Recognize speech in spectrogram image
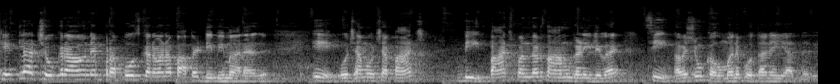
કેટલા છોકરાઓને પ્રપોઝ કરવાના પાપે ડીબી માર્યા છે? એ ઓછામાં ઓછા પાંચ. બી પાંચ પંદર તો આમ ગણી લેવાય. સી હવે શું કહું? મને પોતાને યાદ નથી.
